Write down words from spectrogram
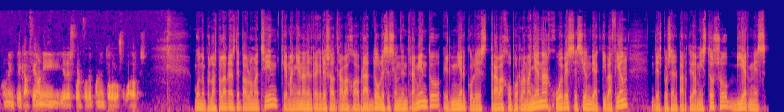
con la implicación y el esfuerzo que ponen todos los jugadores. Bueno, pues las palabras de Pablo Machín, que mañana en el regreso al trabajo habrá doble sesión de entrenamiento, el miércoles trabajo por la mañana, jueves sesión de activación, después el partido amistoso, viernes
